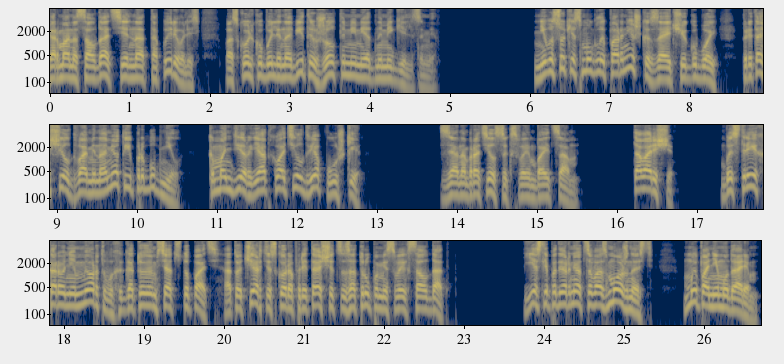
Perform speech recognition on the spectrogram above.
Карманы солдат сильно оттопыривались, поскольку были набиты желтыми медными гильзами. Невысокий смуглый парнишка с заячьей губой притащил два миномета и пробубнил. «Командир, я отхватил две пушки!» Дзян обратился к своим бойцам. «Товарищи, быстрее хороним мертвых и готовимся отступать, а то черти скоро притащатся за трупами своих солдат. Если подвернется возможность, мы по ним ударим.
